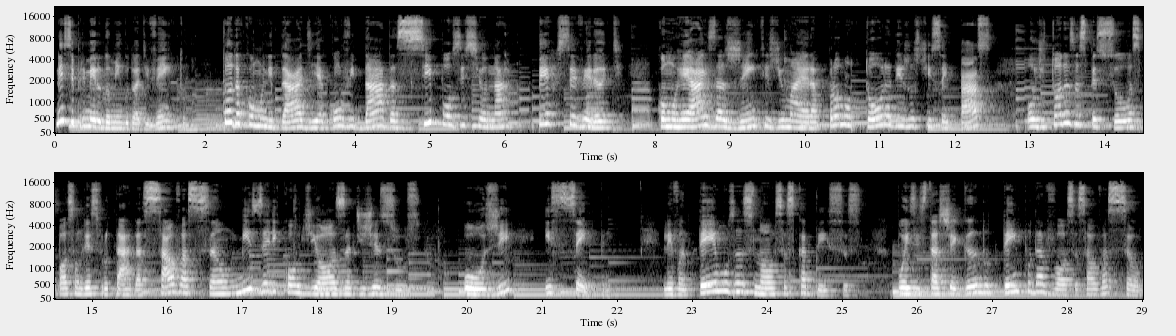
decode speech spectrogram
Nesse primeiro domingo do advento, Toda a comunidade é convidada a se posicionar perseverante como reais agentes de uma era promotora de justiça e paz, onde todas as pessoas possam desfrutar da salvação misericordiosa de Jesus, hoje e sempre. Levantemos as nossas cabeças, pois está chegando o tempo da vossa salvação.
